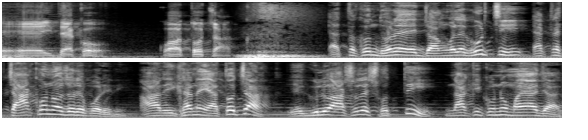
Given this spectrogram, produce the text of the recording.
এই দেখো কত চাক। এতক্ষণ ধরে জঙ্গলে ঘুরছি একটা চাকও নজরে পড়েনি। আর এখানে এত চাক এগুলো আসলে সত্যি নাকি কোনো মায়াজাল?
